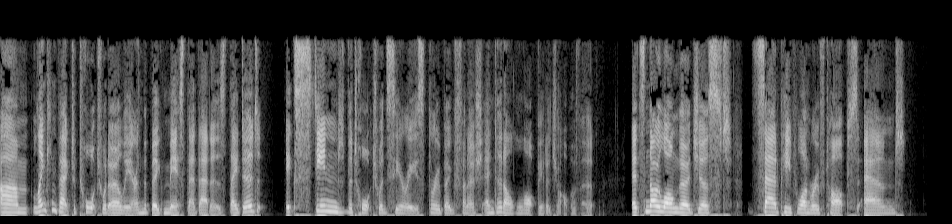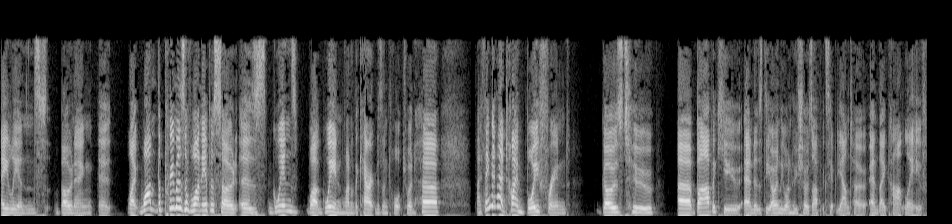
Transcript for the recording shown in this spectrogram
um, linking back to Torchwood earlier and the big mess that that is, they did extend the Torchwood series through Big Finish and did a lot better job of it. It's no longer just sad people on rooftops and aliens boning. It like one the premise of one episode is Gwen's well Gwen, one of the characters in Torchwood, her I think at that time boyfriend goes to a barbecue and is the only one who shows up except Ianto and they can't leave.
